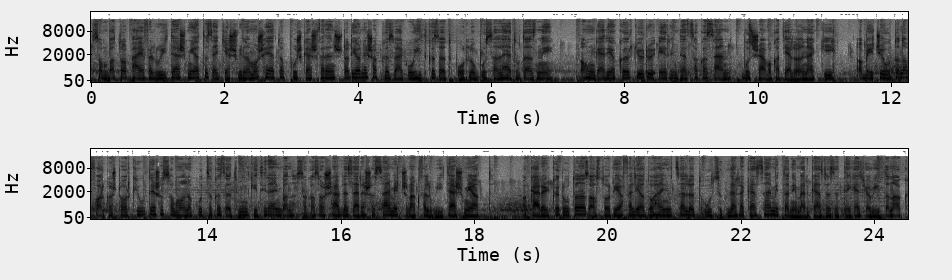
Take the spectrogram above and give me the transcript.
Szombattól pályafelújítás miatt az egyes villamos helyett a Puskás Ferenc stadion és a közvágóhíd között pótlóbusszal lehet utazni. A Hungária körgyűrű érintett szakaszán buszsávokat jelölnek ki. A Bécsi úton a Farkastorki út és a Szomolnok utca között mindkét irányban szakaszos sávlezárásra számítsanak felújítás miatt. A Károly körúton az Asztória felé a Dohány utca előtt útszükületre kell számítani, mert gázvezetéket javítanak.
